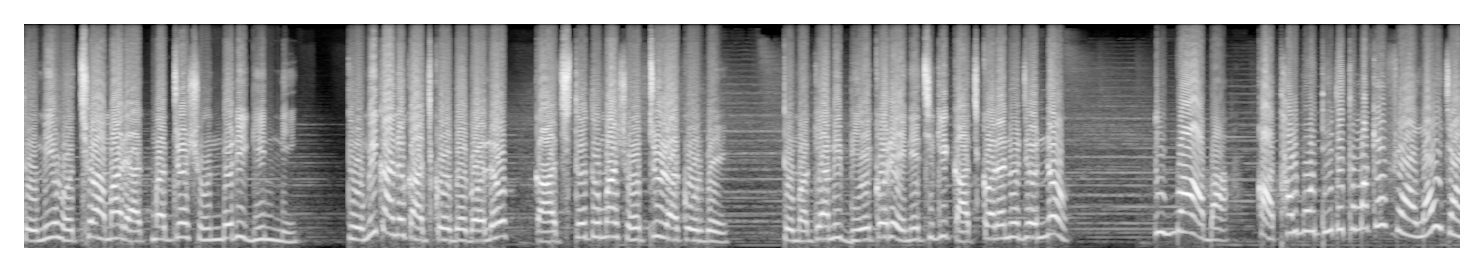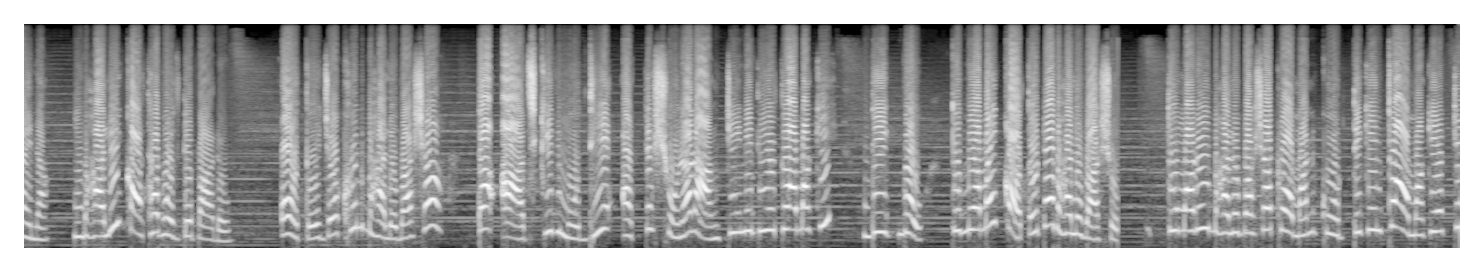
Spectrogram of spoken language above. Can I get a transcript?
তুমি হচ্ছ আমার একমাত্র সুন্দরী গিন্নি। তুমি কেন কাজ করবে বলো? কাজ তো তোমার শত্রুরা করবে। তোমাকে আমি বিয়ে করে এনেছি কি কাজ করানোর জন্য? বাবা, কথার মধ্যে তো তোমাকে ফেলাই যায় না। ভালোই কথা বলতে পারো। অত যখন ভালোবাসা, তা আজকের মধ্যে একটা সোনার আংটি এনে দিও তো আমাকে। দেখব তুমি আমায় কতটা ভালোবাসো। তোমার ওই ভালোবাসা প্রমাণ করতে কিন্তু আমাকে একটা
